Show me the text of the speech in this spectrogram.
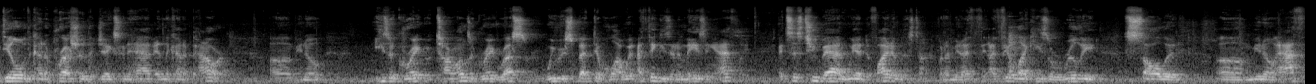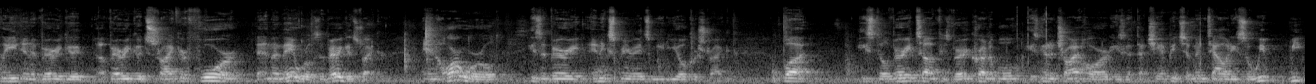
dealing with the kind of pressure that Jake's going to have and the kind of power. Um, you know, he's a great. Tyron's a great wrestler. We respect him a lot. We, I think he's an amazing athlete. It's just too bad we had to fight him this time. But I mean, I, I feel like he's a really solid, um, you know, athlete and a very good, a very good striker for the MMA world. He's a very good striker. In our world, he's a very inexperienced, mediocre striker. But he's still very tough. He's very credible. He's going to try hard. He's got that championship mentality. So we we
